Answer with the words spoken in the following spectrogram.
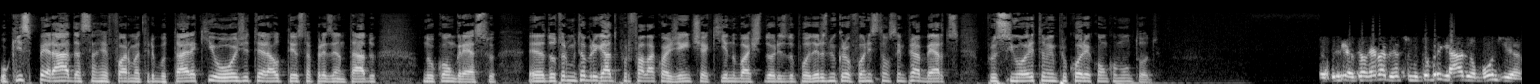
o que esperar dessa reforma tributária que hoje terá o texto apresentado no Congresso. Eh, doutor, muito obrigado por falar com a gente aqui no Bastidores do Poder. Os microfones estão sempre abertos para o senhor e também para o Corecon como um todo. Eu agradeço. Muito obrigado e um bom dia.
